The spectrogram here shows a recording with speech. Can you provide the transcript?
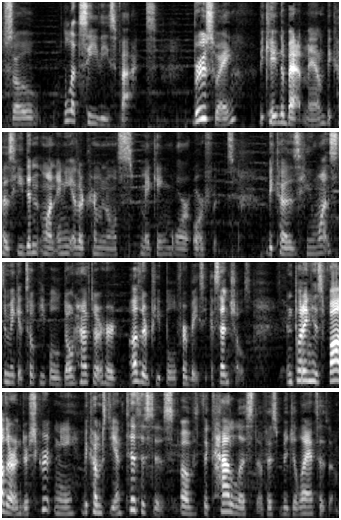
So let's see these facts. Bruce Wayne became the Batman because he didn't want any other criminals making more orphans. Because he wants to make it so people don't have to hurt other people for basic essentials and putting his father under scrutiny becomes the antithesis of the catalyst of his vigilantism.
